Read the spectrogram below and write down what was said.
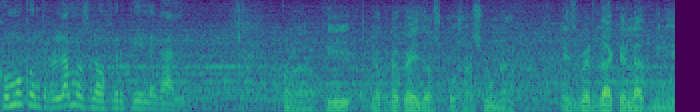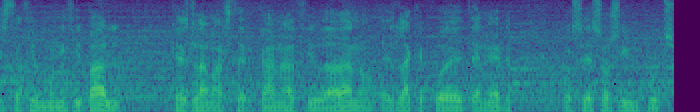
cómo controlamos la oferta ilegal? Bueno, aquí yo creo que hay dos cosas. Una, es verdad que la administración municipal, que es la más cercana al ciudadano, es la que puede tener pues esos inputs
